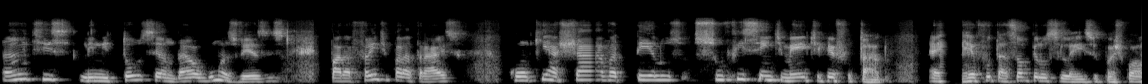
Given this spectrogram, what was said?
Antes, limitou-se a andar algumas vezes, para frente e para trás, com o que achava tê-los suficientemente refutado. É refutação pelo silêncio, Pascoal.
